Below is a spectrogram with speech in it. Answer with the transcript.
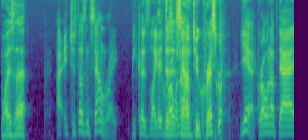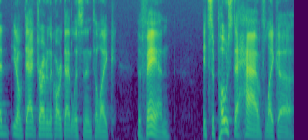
Why is that? I, it just doesn't sound right because, like, It doesn't sound up, too crisp? gr- yeah, growing up, dad, you know, dad driving in the car dad listening to like the fan. It's supposed to have like a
